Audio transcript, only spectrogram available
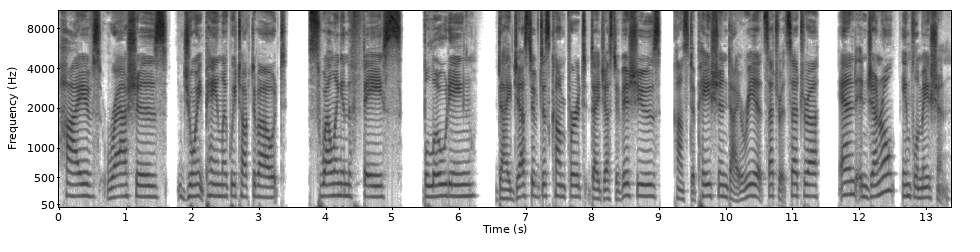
hives, rashes, joint pain, like we talked about, swelling in the face, bloating, digestive discomfort, digestive issues, constipation, diarrhea, etc., etc., and in general, inflammation.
